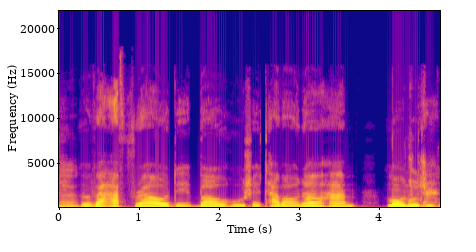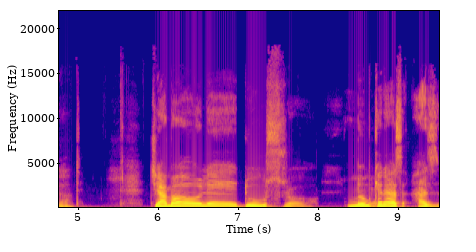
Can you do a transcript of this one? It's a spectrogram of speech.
بله. و افراد باهوش توانا هم موجودند. موجودند. جمال دوست رو ممکن است از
